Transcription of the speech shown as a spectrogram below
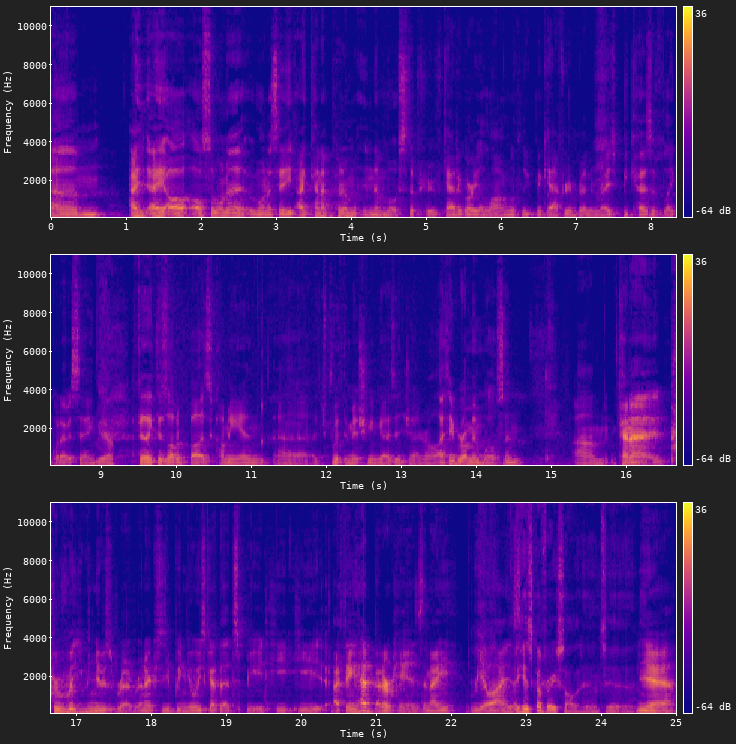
Um, I, I also want to want to say I kind of put him in the most approved category along with Luke McCaffrey and Brendan Rice because of like what I was saying. Yeah. I feel like there's a lot of buzz coming in uh, with the Michigan guys in general. I think Roman Wilson um, kind of prove what you can do as a route runner because we know he's got that speed. He he I think he had better hands than I realized. He's got very solid hands. Yeah, Yeah,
